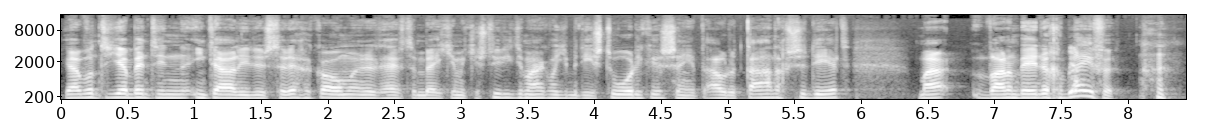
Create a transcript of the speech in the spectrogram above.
Ja, want jij bent in Italië dus terechtgekomen en dat heeft een beetje met je studie te maken, want je bent historicus en je hebt oude talen gestudeerd. Maar waarom ben je er gebleven?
